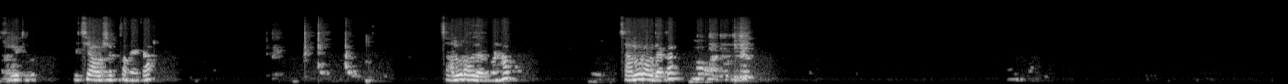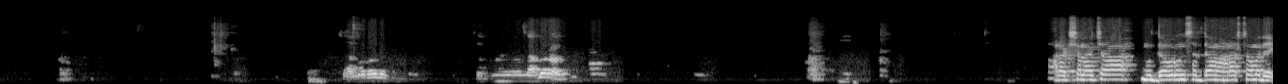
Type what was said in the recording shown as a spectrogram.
याची आवश्यकता नाही का? चालू राहू द्या पण हा चालू राहू द्या का? चालू राहू दे. चालू राहू आरक्षणाच्या मुद्द्यावरून सध्या महाराष्ट्रामध्ये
